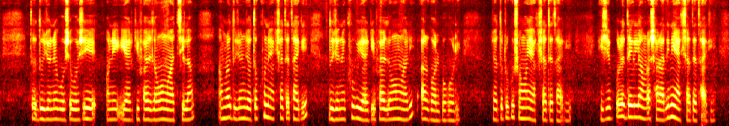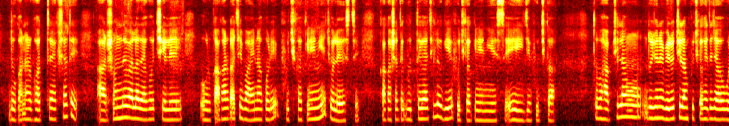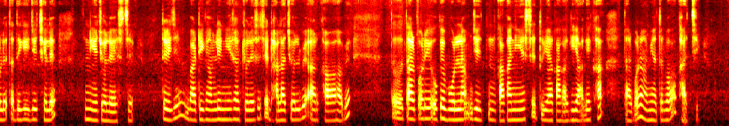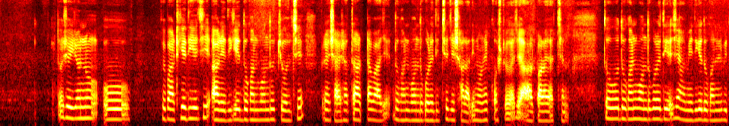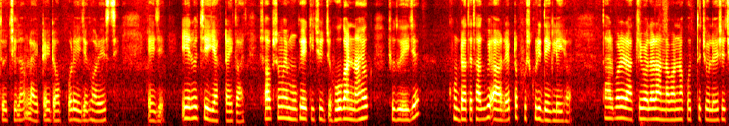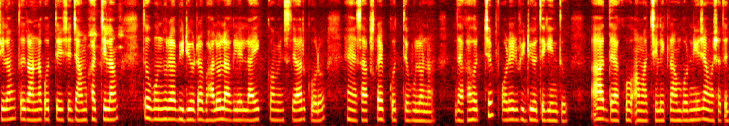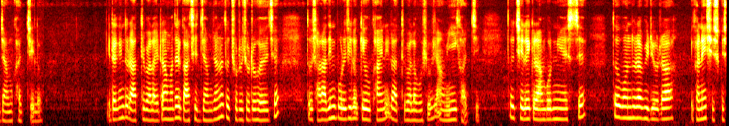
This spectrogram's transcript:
তো দুজনে বসে বসে অনেক ইয়ার্কি ফাজলামো মারছিলাম। আমরা দুজন যতক্ষণ একসাথে থাকি, দুজনে খুব ইয়ার্কি ফাজলামো মারি আর গল্প করি, যতটুকু সময় একসাথে থাকি। হিসেব করে দেখলে আমরা সারাদিনই একসাথে থাকি। দোকান আর ঘর তো একসাথে, আর সন্ধেবেলা দেখো ছেলে ওর কাকার কাছে বায়না করে ফুচকা কিনে নিয়ে চলে এসছে। কাকার সাথে ঘুরতে গেছিল, গিয়ে ফুচকা কিনে নিয়ে এসছে। এই যে ফুচকা। তো ভাবছিলাম দুজনে বেরোচ্ছিলাম ফুচকা খেতে যাব বলে। তা দেখি যে ছেলে নিয়ে চলে এসছে। তো এই যে বাটি গামলি নিয়ে সব চলে এসেছে, ঢালা চলবে আর খাওয়া হবে। তো তারপরে ওকে বললাম যে কাকা নিয়ে এসছে, তুই আর কাকা গিয়ে আগে খা, তারপরে আমি আর তোর বাবা খাচ্ছি। তো সেই জন্য ও ওকে পাঠিয়ে দিয়েছি, আর এদিকে দোকান বন্ধ চলছে, প্রায় সাড়ে সাতটা, আটটা বাজে। দোকান বন্ধ করে দিচ্ছে যে, সারাদিন অনেক কষ্ট গেছে, আর পারা যাচ্ছে না। তো ও দোকান বন্ধ করে দিয়েছে, আমি এদিকে দোকানের ভিতর ছিলাম, লাইট টাইট অফ করে এই যে ঘরে এসেছি। এই যে এর হচ্ছে এই একটাই কাজ। সব সময় মুখে কিছু হোক আর না হোক, শুধু এই যে খুঁটাতে থাকবে আর একটা ফুসকুড়ি দেখলেই হয়। তারপরে রাত্রিবেলা রান্না বান্না করতে চলে এসেছিলাম। তো রান্না করতে এসে জাম খাচ্ছিলাম। তো বন্ধুরা, ভিডিওটা ভালো লাগলে লাইক কমেন্ট শেয়ার করো। হ্যাঁ সাবস্ক্রাইব করতে ভুলো না। দেখা হচ্ছে পরের ভিডিওতে কিন্তু। আর দেখো, আমার ছেলে ক্রাম বোর্ড নিয়ে এসে আমার সাথে জাম খাচ্ছিল। এটা কিন্তু রাত্রিবেলা, এটা আমাদের গাছের জাম, জানো তো? ছোট ছোট হয়েছে। তো সারাদিন পড়েছিল, কেউ খায়নি। রাত্রিবেলা বসে বসে আমিই খাচ্ছি। তো ছেলে বোর্ড নিয়ে এসছে। তো বন্ধুরা, ভিডিওটা এখানেই শেষ করছি।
